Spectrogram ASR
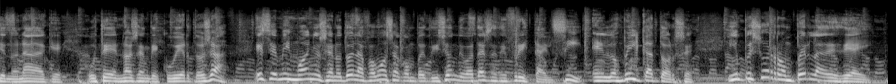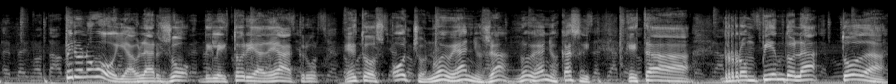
haciendo nada que ustedes no hayan descubierto ya. Ese mismo año se anotó en la famosa competición de batallas de freestyle, sí, en el 2014, y empezó a romperla desde ahí. Pero no voy a hablar yo de la historia de Acru en estos 8, 9 años ya, 9 años casi, que está rompiéndola toda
